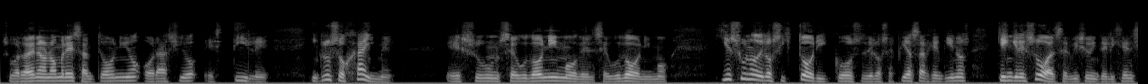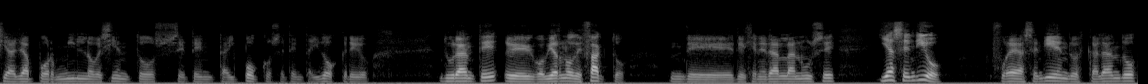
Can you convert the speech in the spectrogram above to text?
Su verdadero nombre es Antonio Horacio Estile. Incluso Jaime es un seudónimo del seudónimo y es uno de los históricos de los espías argentinos que ingresó al servicio de inteligencia allá por 1970 y poco, 72 creo, durante el gobierno de facto de, del general Lanuse y ascendió, fue ascendiendo, escalando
